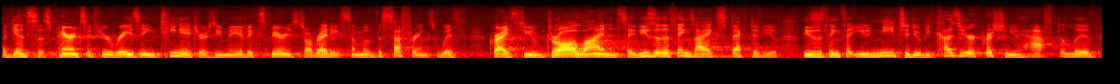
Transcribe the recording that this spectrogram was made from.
against us. Parents, if you're raising teenagers, you may have experienced already some of the sufferings with Christ. You draw a line and say, These are the things I expect of you. These are the things that you need to do. Because you're a Christian, you have to live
